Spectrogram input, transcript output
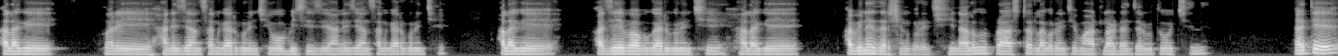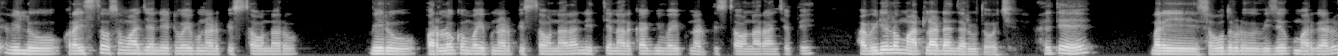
అలాగే మరి హనీ జాన్సన్ గారి గురించి ఓబీసీ హనీ జాన్సన్ గారి గురించి అలాగే అజయ్ బాబు గారి గురించి అలాగే అభినయ్ దర్శన్ గురించి ఈ నలుగురు పాస్టర్ల గురించి మాట్లాడడం జరుగుతూ వచ్చింది. అయితే వీళ్ళు క్రైస్తవ సమాజాన్ని ఎటువైపు నడిపిస్తూ ఉన్నారు? మీరు పరలోకం వైపు నడిపిస్తూ ఉన్నారా నిత్య నరకాగ్ని వైపు నడిపిస్తూ ఉన్నారా అని చెప్పి ఆ వీడియోలో మాట్లాడడం జరుగుతూ వచ్చింది. అయితే మరి సహోదరుడు విజయ్ కుమార్ గారు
